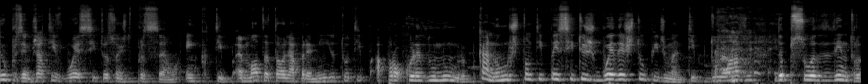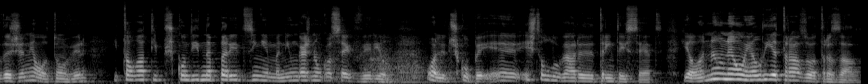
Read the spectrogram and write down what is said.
Eu, por exemplo, já tive boas situações de pressão em que tipo, a malta está a olhar para mim e eu estou tipo, à procura do número. Porque há números que estão tipo, em sítios boedas estúpidos, mano. Tipo, do lado da pessoa de dentro da janela, estão a ver? E está lá tipo escondido na paredezinha, mano. E um gajo não consegue ver ele. Olha, desculpa, eh, este é o lugar 37. Eh, e ela, não, não, é ali atrás ou atrasado.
